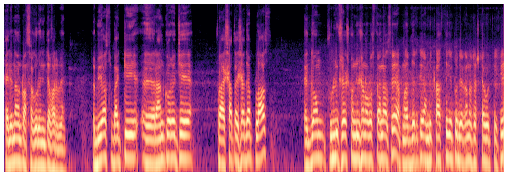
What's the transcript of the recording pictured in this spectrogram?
চাইলে নাম ট্রান্সফার করে নিতে পারবেন। তো বিয়াস বাইকটি রান করেছে প্রায় সাতাশ হাজার প্লাস একদম ফুললি ফ্রেশ কন্ডিশন অবস্থানে আছে, আপনাদেরকে আমি কাছ থেকে একটু দেখানোর চেষ্টা করতেছি।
